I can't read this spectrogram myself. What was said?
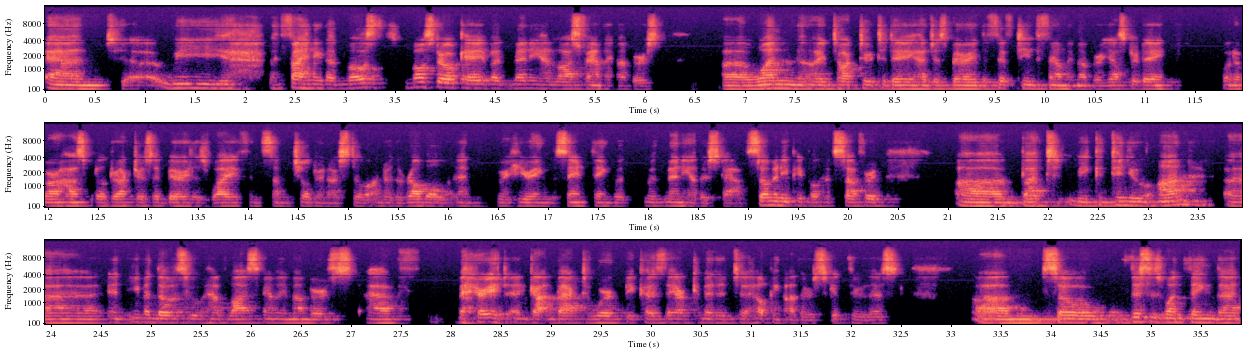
And uh, we been finding that most most are okay, but many had lost family members. Uh, one I talked to today had just buried the 15th family member yesterday one of our hospital directors had buried his wife and some children are still under the rubble and we're hearing the same thing with with many other staff. So many people have suffered uh, but we continue on uh, and even those who have lost family members have buried and gotten back to work because they are committed to helping others get through this. Um, so this is one thing that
